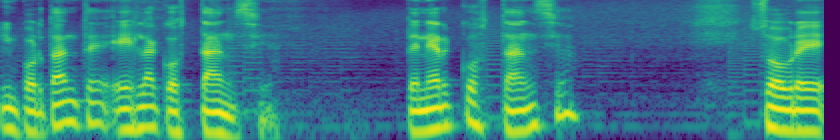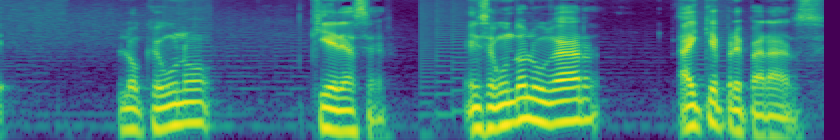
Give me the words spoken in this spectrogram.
importantes es la constancia. Tener constancia sobre lo que uno quiere hacer. En segundo lugar, hay que prepararse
